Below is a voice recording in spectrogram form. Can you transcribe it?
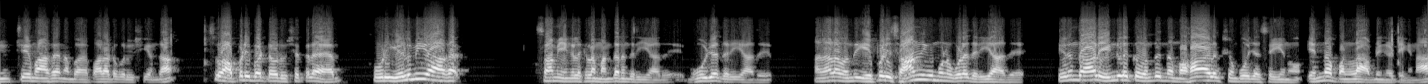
நிச்சயமாக நம்ம பாராட்டக்கூடிய விஷயம்தான். ஸோ அப்படிப்பட்ட ஒரு விஷயத்துல ஒரு எளிமையாக சாமி எங்களுக்கெல்லாம் மந்திரம் தெரியாது மூழ தெரியாது. அதனால வந்து எப்படி சாமி கும்பிடணும் கூட தெரியாது. இருந்தாலும் எங்களுக்கு வந்து இந்த மகாலட்சுமி பூஜை செய்யணும். என்ன பண்ணலாம் அப்படின்னு கேட்டீங்கன்னா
